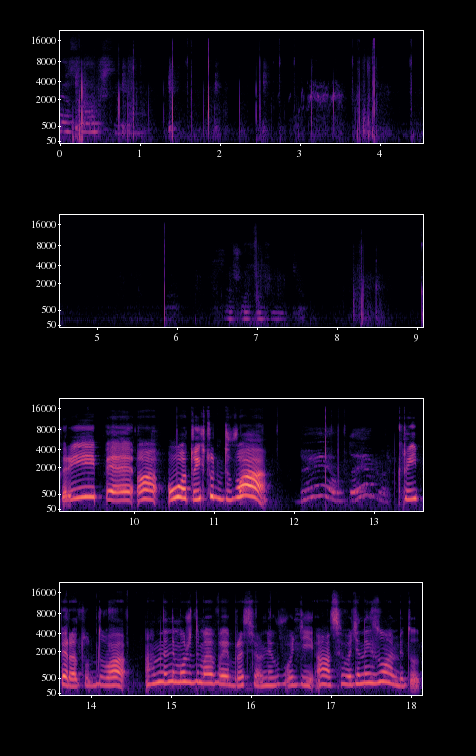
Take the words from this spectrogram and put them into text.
не зовсім. Це що за життя? Кріпер. А, о, то їх тут два. Кріпера тут два. А вони не можуть мене вибратися, вони в воді. А, це водяний зомбі тут.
